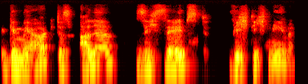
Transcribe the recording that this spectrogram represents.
gemerkt, dass alle sich selbst wichtig nehmen.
